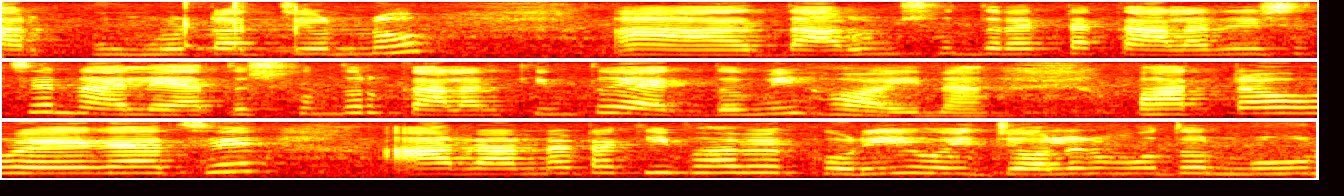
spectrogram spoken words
আর কুমড়োটার জন্য দারুণ সুন্দর একটা কালার এসেছে নাহলে এত সুন্দর কালার কিন্তু একদমই হয় না। ভাতটাও হয়ে গেছে, আর রান্নাটা কীভাবে করি? ওই জলের মতো নুন,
